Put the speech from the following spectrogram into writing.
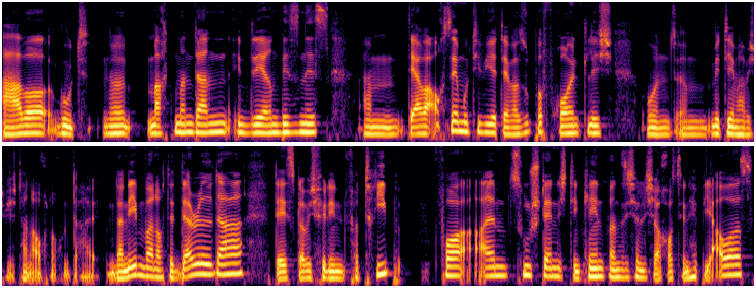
Aber gut, ne, macht man dann in deren Business. Ähm, der war auch sehr motiviert, der war super freundlich und ähm, mit dem habe ich mich dann auch noch unterhalten. Daneben war noch der Daryl da, der ist, glaube ich, für den Vertrieb vor allem zuständig. Den kennt man sicherlich auch aus den Happy Hours.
